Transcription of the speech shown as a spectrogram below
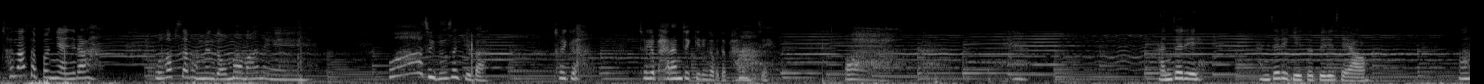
천하사번이 아니라 도갑사 방면도 어마어마하네. 와 저기 능선길 봐. 저기가 저기 바람제길인가 보다 바람제. 와 간절히 간절히 기도 드리세요. 아.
